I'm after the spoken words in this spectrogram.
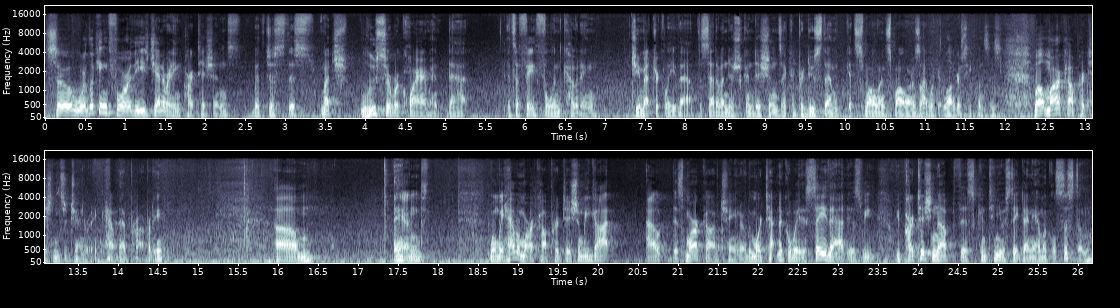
so we're looking for these generating partitions with just this much looser requirement that it's a faithful encoding geometrically that the set of initial conditions that can produce them gets smaller and smaller as I look at longer sequences. Well, Markov partitions are generating, have that property. Um, and when we have a Markov partition, we got out this Markov chain, or the more technical way to say that is we, we partition up this continuous state dynamical system.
